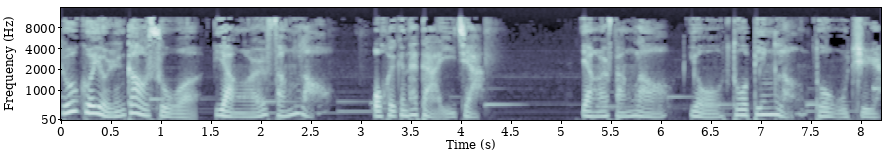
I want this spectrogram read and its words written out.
如果有人告诉我养儿防老，我会跟他打一架。养儿防老有多冰冷、多无知啊！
